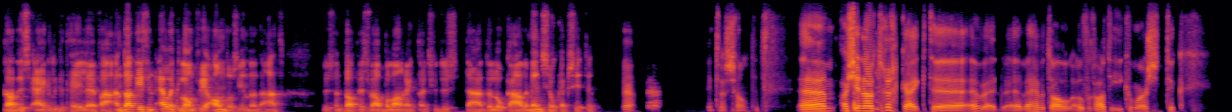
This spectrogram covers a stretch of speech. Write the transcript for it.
Dat is eigenlijk het hele verhaal. En dat is in elk land weer anders, inderdaad. Dus en dat is wel belangrijk dat je dus daar de lokale mensen ook hebt zitten. Ja, interessant. Um, als je nou terugkijkt, uh, we, we, hebben het al over gehad, e-commerce is natuurlijk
